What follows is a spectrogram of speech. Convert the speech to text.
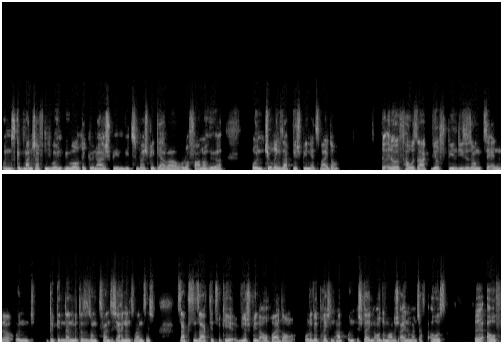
und es gibt Mannschaften, die wollen überregional spielen, wie zum Beispiel Gera oder Fahnerhöhe. Und Thüringen sagt, wir spielen jetzt weiter. Der NOV sagt, wir spielen die Saison zu Ende und beginnen dann mit der Saison 2021. Sachsen sagt jetzt, okay, wir spielen auch weiter oder wir brechen ab und steigen automatisch eine Mannschaft aus äh, auf.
